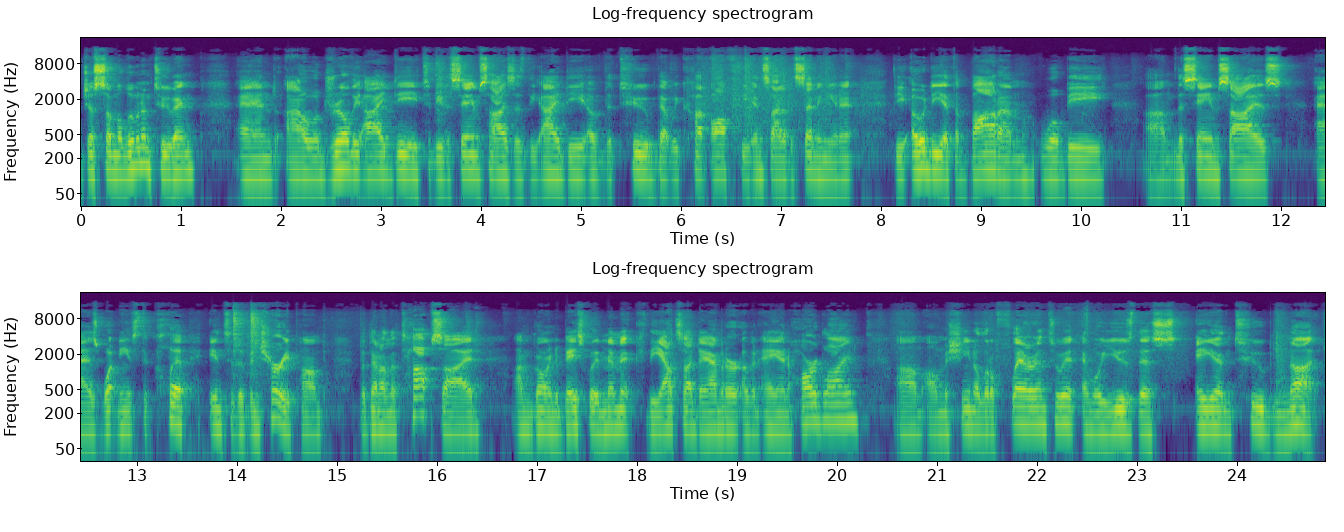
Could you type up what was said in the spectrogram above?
just some aluminum tubing and I will drill the ID to be the same size as the ID of the tube that we cut off the inside of the sending unit. The OD at the bottom will be um, the same size as what needs to clip into the Venturi pump. But then on the top side, I'm going to basically mimic the outside diameter of an AN hardline. Um, I'll machine a little flare into it and we'll use this AN tube nut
